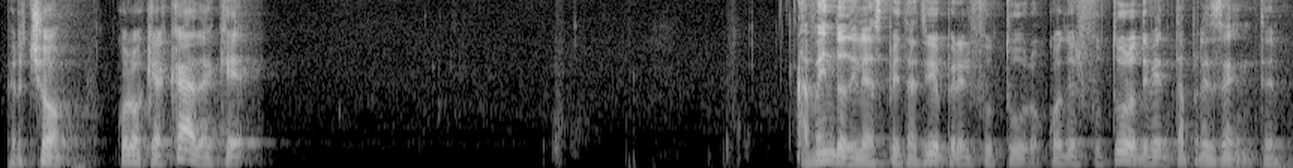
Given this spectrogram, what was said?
Perciò quello che accade è che avendo delle aspettative per il futuro, quando il futuro diventa presente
